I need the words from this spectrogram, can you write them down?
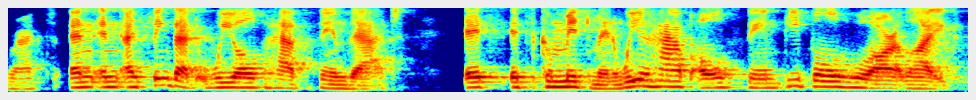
Right. And and I think that we all have seen that. It's it's commitment. We have all seen people who are like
